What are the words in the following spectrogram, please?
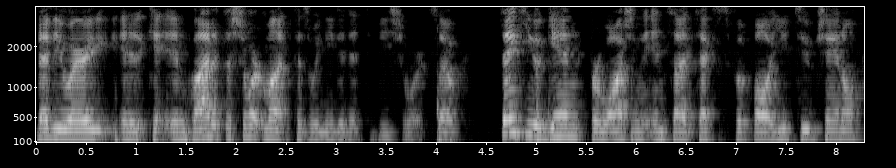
February. I'm glad it's a short month because we needed it to be short. So thank you again for watching the Inside Texas Football YouTube channel.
